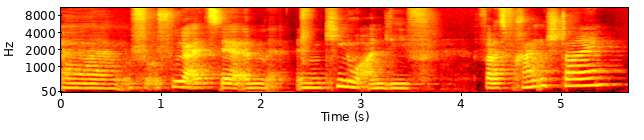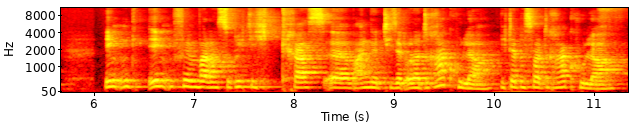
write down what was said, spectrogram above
äh, früher, als der im, im Kino anlief, war das Frankenstein? Irgendein, irgendein Film war doch so richtig krass äh, angeteasert. Oder Dracula. Ich glaube, das war Dracula.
